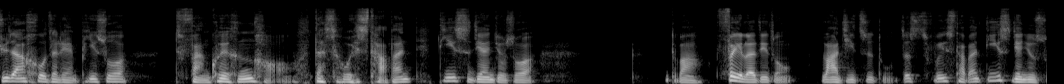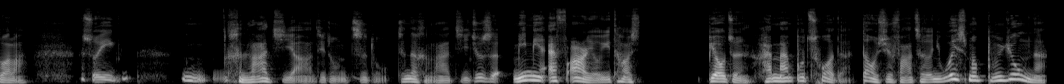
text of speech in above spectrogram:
居然厚着脸皮说反馈很好，但是维斯塔潘第一时间就说，对吧？废了这种垃圾制度，这是维斯塔潘第一时间就说了，所以嗯，很垃圾啊，这种制度真的很垃圾。就是明明 F 二有一套。标准还蛮不错的，倒序发车，你为什么不用呢？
